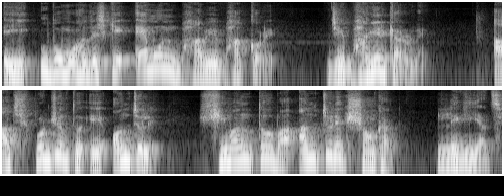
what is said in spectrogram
এই উপমহাদেশকে এমনভাবে ভাগ করে যে ভাগের কারণে আজ পর্যন্ত এই অঞ্চলে সীমান্ত বা আঞ্চলিক সংঘাত লেগেই আছে।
